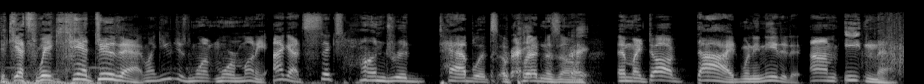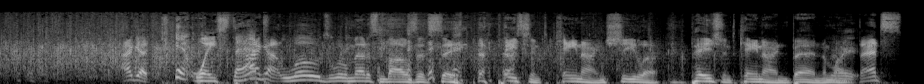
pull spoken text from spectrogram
It gets weak. You can't do that. I'm like you just want more money. I got 600 tablets of prednisone, right. and my dog died when he needed it. I'm eating that. I got Can't waste that. I got loads of little medicine bottles that say patient canine Sheila, patient canine Ben. I'm like, that's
